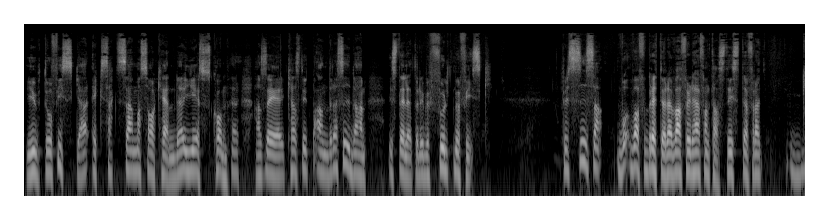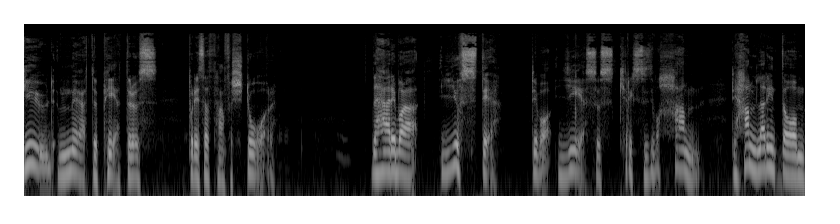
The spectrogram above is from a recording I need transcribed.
Vi är ute och fiskar, exakt samma sak händer. Jesus kommer, han säger kasta ut på andra sidan istället och det blir fullt med fisk. Precis Varför berättar jag det här? Varför är det här fantastiskt? Därför att Gud möter Petrus på det sättet han förstår. Det här är bara just det. Det var Jesus Kristus, det var han. Det handlar inte om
